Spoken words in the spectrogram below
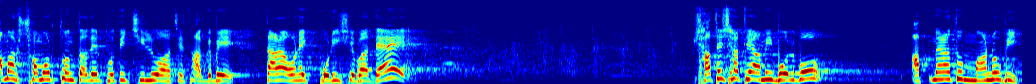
আমার সমর্থন তাদের প্রতি ছিল, আছে, থাকবে। তারা অনেক পরিষেবা দেয়। সাথে সাথে আমি বলব, আপনারা তো মানবিক।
